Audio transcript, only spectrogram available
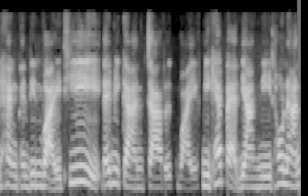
ตุแห่งแผ่นดินไหวที่ได้มีการจารึกไว้มีแค่ 8 อย่างนี้เท่านั้น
